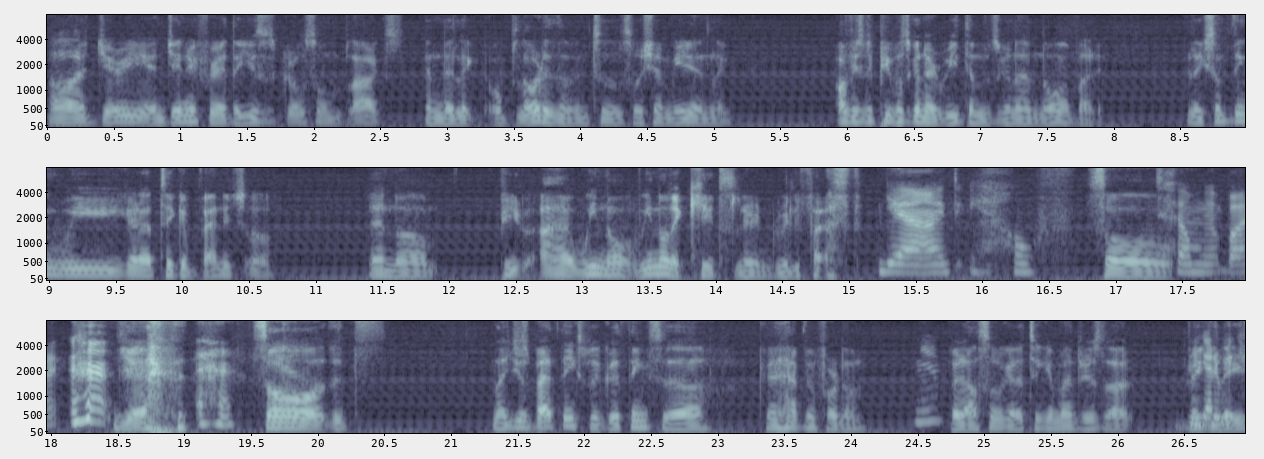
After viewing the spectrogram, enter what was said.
uh, Jerry and Jennifer, they use Grow Some blogs and they like uploaded them into social media and like obviously people's gonna read them, is gonna know about it. Like something we gotta take advantage of, and um, people, uh, we know we know that kids learn really fast. yeah i d- oh So tell me about it yeah, so it's not just bad things, but good things uh can happen for them. yeah But also we gotta take in mind there's a You gotta be regulation.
